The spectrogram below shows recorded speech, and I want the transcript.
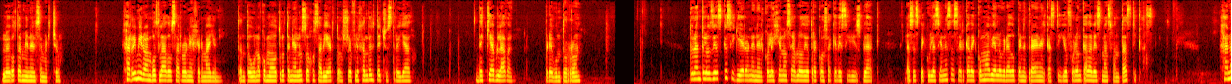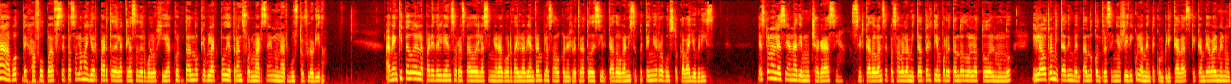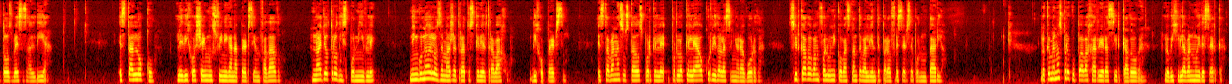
Luego también él se marchó. Harry miró a ambos lados a Ron y a Hermione. Tanto uno como otro tenían los ojos abiertos, reflejando el techo estrellado. ¿De qué hablaban? preguntó Ron. Durante los días que siguieron en el colegio no se habló de otra cosa que de Sirius Black. Las especulaciones acerca de cómo había logrado penetrar en el castillo fueron cada vez más fantásticas. Hannah Abbott de Hufflepuff se pasó la mayor parte de la clase de herbología contando que Black podía transformarse en un arbusto florido. Habían quitado de la pared el lienzo rasgado de la señora gorda y lo habían reemplazado con el retrato de Sir Cadogan y su pequeño y robusto caballo gris. Esto no le hacía a nadie mucha gracia. Sir Cadogan se pasaba la mitad del tiempo retando a duelo a todo el mundo y la otra mitad inventando contraseñas ridículamente complicadas que cambiaba al menos dos veces al día. Está loco, le dijo Seamus Finnegan a Percy enfadado. No hay otro disponible. Ninguno de los demás retratos quería el trabajo, dijo Percy. Estaban asustados porque por lo que le ha ocurrido a la señora gorda. Sir Cadogan fue el único bastante valiente para ofrecerse voluntario. Lo que menos preocupaba a Harry era Sir Cadogan. Lo vigilaban muy de cerca.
